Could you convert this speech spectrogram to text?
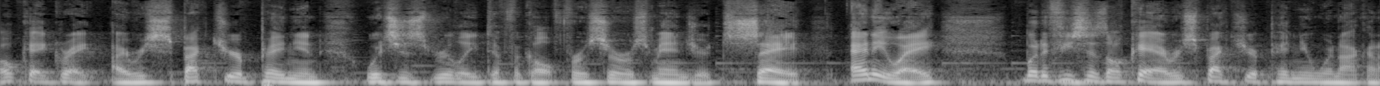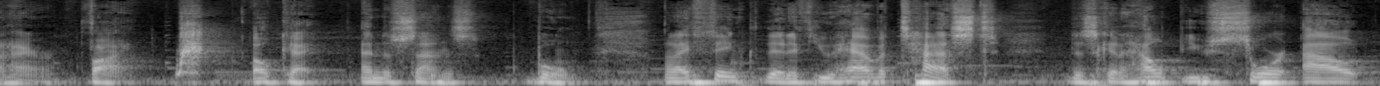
okay, great. I respect your opinion, which is really difficult for a service manager to say anyway. But if he says, Okay, I respect your opinion, we're not going to hire him. Fine. Okay, end of sentence. Boom. And I think that if you have a test, this can help you sort out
